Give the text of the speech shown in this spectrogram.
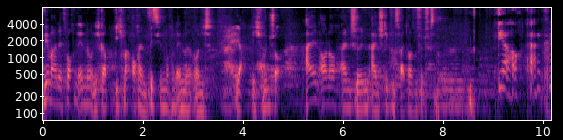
Wir machen jetzt Wochenende und ich glaube, ich mache auch ein bisschen Wochenende. Und ja, ich wünsche allen auch noch einen schönen Einstieg in 2015. Dir auch, danke.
